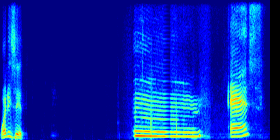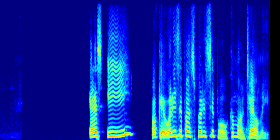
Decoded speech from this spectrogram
What is it? Mm, S S-E? Okay, what is the past participle? Come on, tell me.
